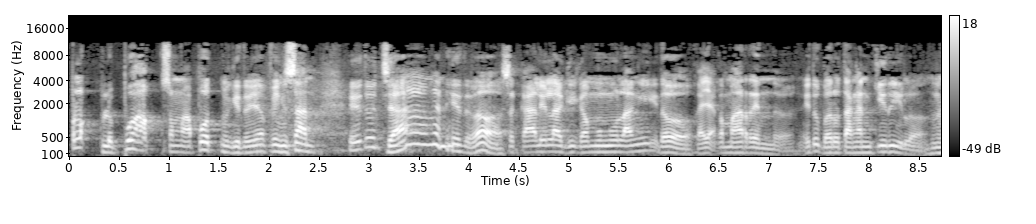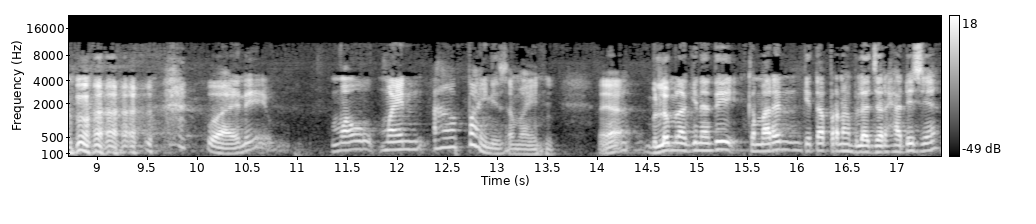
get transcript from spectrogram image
plek blebak semaput begitu ya pingsan. Itu jangan itu. Oh sekali lagi kamu ngulangi itu kayak kemarin tuh. Itu baru tangan kiri loh. Wah ini mau main apa ini sama ini? Ya belum lagi nanti kemarin kita pernah belajar hadis ya.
